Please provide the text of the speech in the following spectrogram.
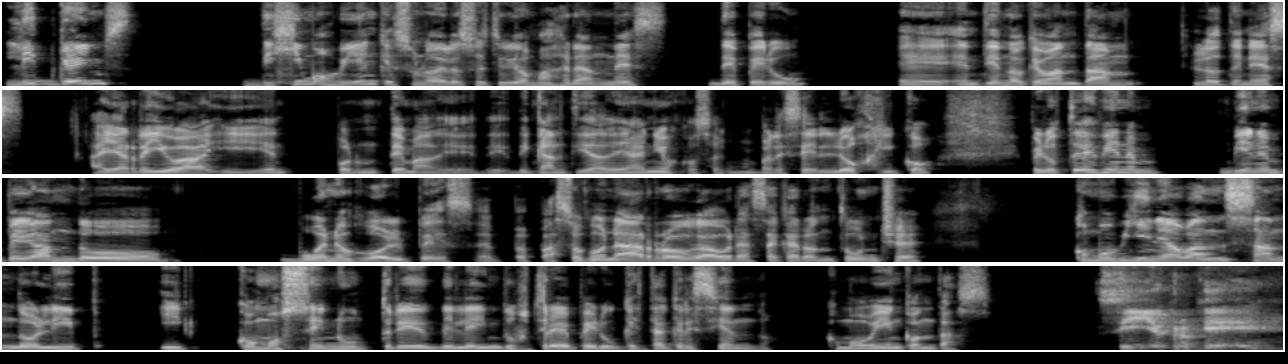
Leap Games, dijimos bien que es uno de los estudios más grandes de Perú. Eh, entiendo que Bantam lo tenés ahí arriba y por un tema de, cantidad de años, cosa que me parece lógico. Pero ustedes vienen, vienen pegando buenos golpes. Eh, pasó con Arrog, ahora sacaron Tunche. ¿Cómo viene avanzando Leap y cómo se nutre de la industria de Perú que está creciendo? Como bien contás. Sí, yo creo que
